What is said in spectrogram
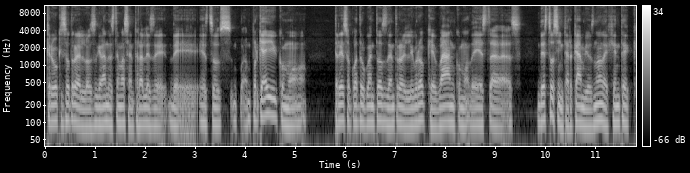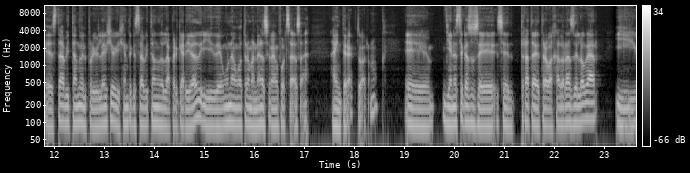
creo que es otro de los grandes temas centrales de, de estos, porque hay como tres o cuatro cuentos dentro del libro que van como de estas de estos intercambios, ¿no? De gente que está habitando el privilegio y gente que está habitando la precariedad y de una u otra manera se ven forzadas a, interactuar, ¿no? Eh, y en este caso se, trata de trabajadoras del hogar y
